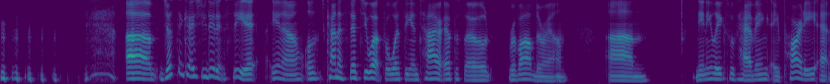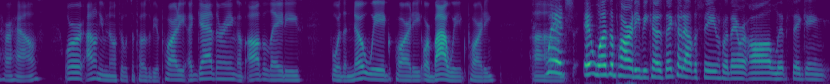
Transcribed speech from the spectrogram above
um, just in case you didn't see it, you know, it'll kind of set you up for what the entire episode revolved around. Um, Nene Leakes was having a party at her house, or I don't even know if it was supposed to be a party, a gathering of all the ladies for the no wig party or bi wig party. Um, Which it was a party because they cut out the scenes where they were all lip syncing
